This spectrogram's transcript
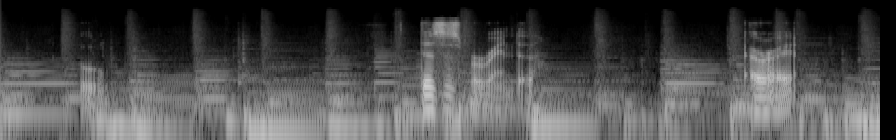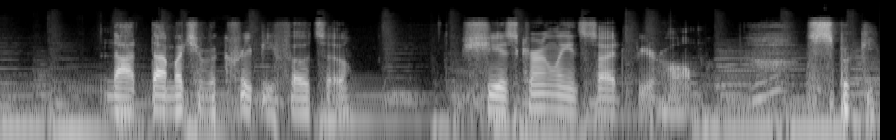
Ooh. This is Miranda. Alright. Not that much of a creepy photo. She is currently inside of your home. Spooky.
